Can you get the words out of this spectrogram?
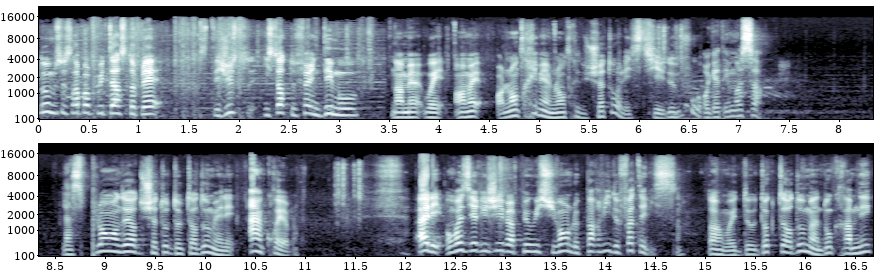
Doom, ce sera pour plus tard, s'il te plaît. C'était juste histoire de faire une démo. Non mais ouais, oh, mais oh, l'entrée même, l'entrée du château, elle est stylée de fou. Regardez-moi ça. La splendeur du château de Dr Doom, elle est incroyable. Allez, on va se diriger vers le POI suivant, le parvis de Fatalis. Non, ouais, Dr Doom a donc ramené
